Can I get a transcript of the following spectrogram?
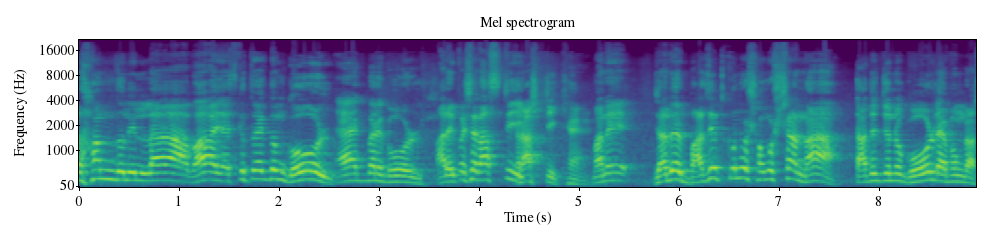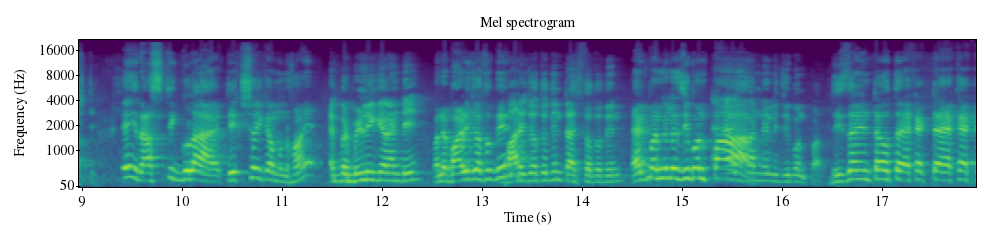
আলহামদুলিল্লাহ ভাই আজকে তো একদম গোল্ড একবারে গোল্ড আর এই পাশে রাস্টি রাস্টিক হ্যাঁ। মানে যাদের বাজেট কোনো সমস্যা না তাদের জন্য গোল্ড এবং রাস্টিক এই রাস্টিকগুলা টেকসই কেমন হয়? একবার বিল্ডিং গ্যারান্টি মানে বাড়ি যতদিন? বাড়ি যতদিন টাইলস ততদিন। একবার নিলে জীবন পা একবার নিলে জীবন পার। ডিজাইনটাও তো এক একটা এক এক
